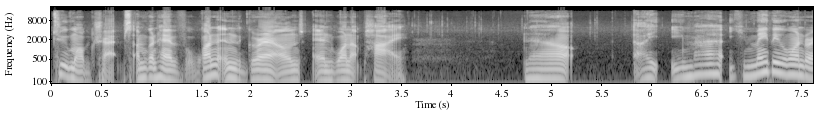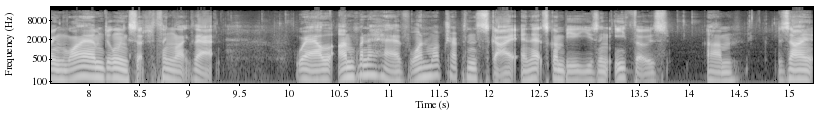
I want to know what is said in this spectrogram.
two mob traps. I'm gonna have one in the ground and one up high. Now, I, you may, you may be wondering why I'm doing such a thing like that. Well, I'm gonna have one mob trap in the sky, and that's gonna be using Ethos, um, design,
